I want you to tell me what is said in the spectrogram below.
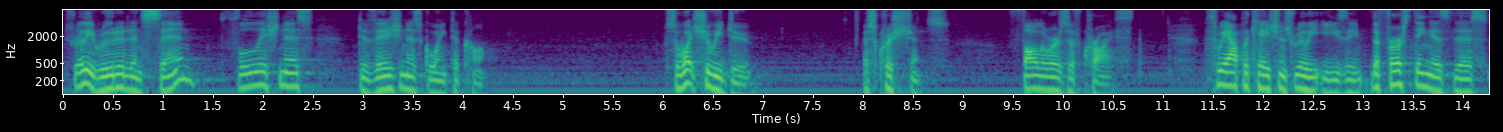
it's really rooted in sin, foolishness, division is going to come. So, what should we do as Christians, followers of Christ? Three applications really easy. The first thing is this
